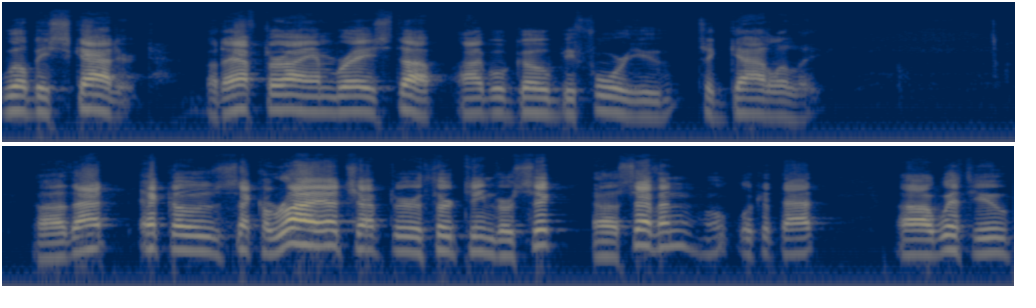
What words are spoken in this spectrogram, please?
will be scattered. But after I am raised up, I will go before you to Galilee. Uh, that echoes Zechariah chapter 13, verse six, uh, 7. We'll look at that uh, with you.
